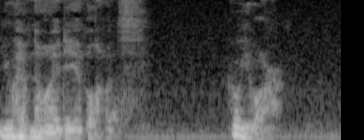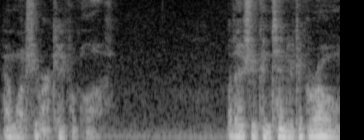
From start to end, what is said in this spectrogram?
You have no idea, beloveds, who you are and what you are capable of. But as you continue to grow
